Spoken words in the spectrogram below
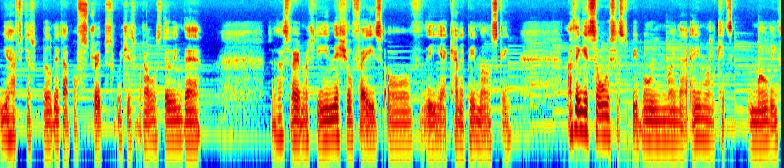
you have to just build it up off strips, which is what I was doing there. So that's very much the initial phase of the uh, canopy masking. I think it's always has to be borne in mind that Amodel kit's mouldings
